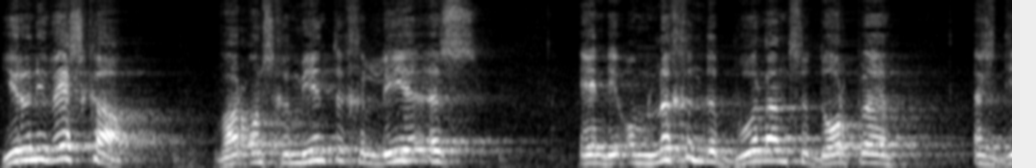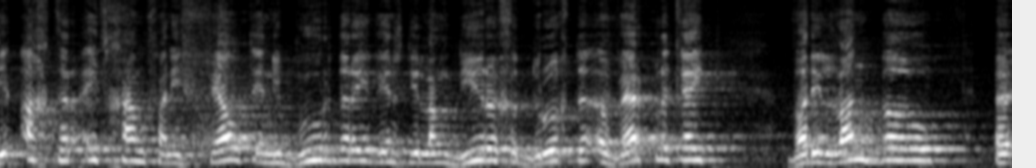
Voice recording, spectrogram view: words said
Hier in die Weskaap waar ons gemeente geleë is en die omliggende Bolandse dorpe is die agteruitgang van die veld en die boerdery weens die langdurige droogte 'n werklikheid wat die landbou 'n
